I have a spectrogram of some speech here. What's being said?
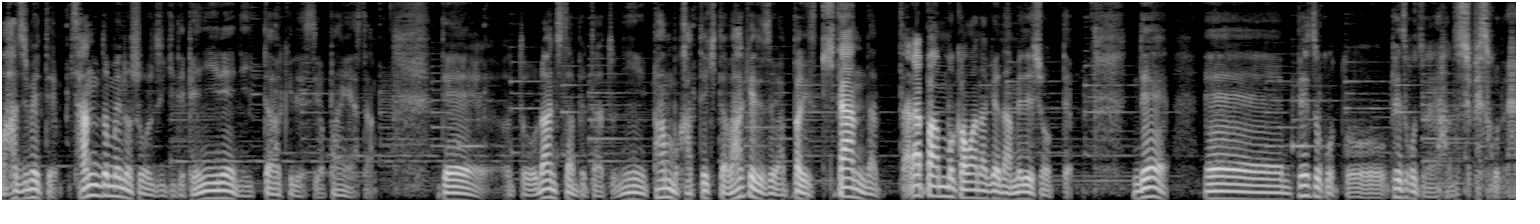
まあ、初めて3度目の正直でペニーレーンに行ったわけですよパン屋さん。であとランチ食べた後にパンも買ってきたわけですよ。やっぱり来たんだったらパンも買わなきゃダメでしょって。でえー、ペソコとペソコじゃない私ペソコだよ。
